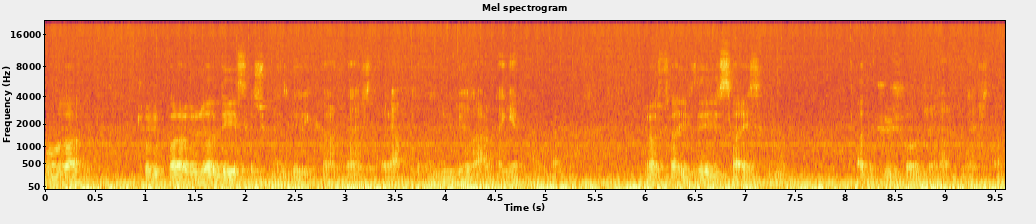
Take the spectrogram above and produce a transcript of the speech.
Burada değil seçmeniz gerekiyor arkadaşlar yaptığınız videolarda genelde. Yoksa izleyici sayısının düşüş olacak arkadaşlar.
